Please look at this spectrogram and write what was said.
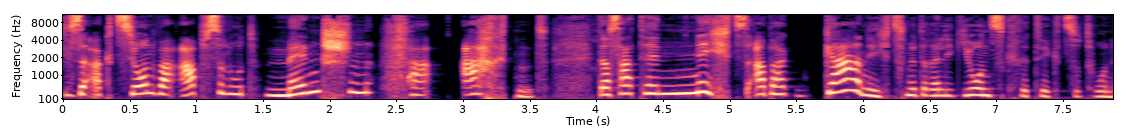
Diese Aktion Aktion war absolut menschenverachtend. Das hatte nichts, aber gar nichts mit Religionskritik zu tun.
